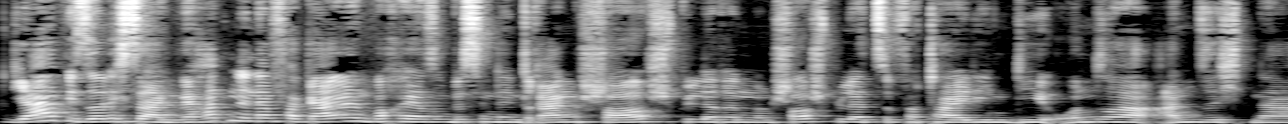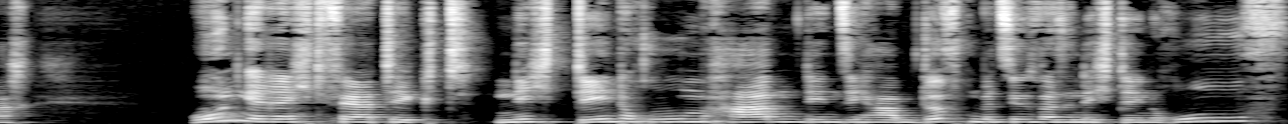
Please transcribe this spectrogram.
Ja, wie soll ich sagen? Wir hatten in der vergangenen Woche ja so ein bisschen den Drang, Schauspielerinnen und Schauspieler zu verteidigen, die unserer Ansicht nach ungerechtfertigt nicht den Ruhm haben, den sie haben dürften, beziehungsweise nicht den Ruf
